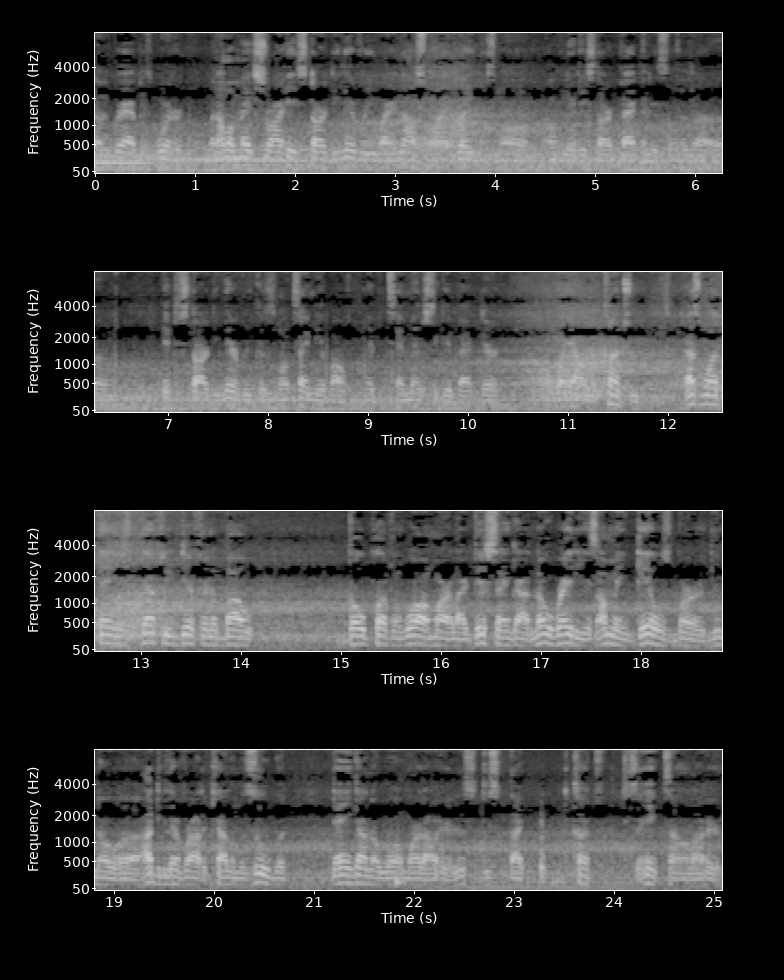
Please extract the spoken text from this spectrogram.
know, to grab this order. But I'm gonna make sure I hit start delivery right now, so I ain't waiting as long. Hopefully they start packing as soon as I uh, hit the start delivery, because it's gonna take me about maybe 10 minutes to get back there on way out in the country. That's one thing that's definitely different about GoPuff and Walmart. Like this ain't got no radius. I'm in Galesburg. You know, uh, I deliver out of Kalamazoo, but they ain't got no Walmart out here. This is just like the country. just a hick town out here.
